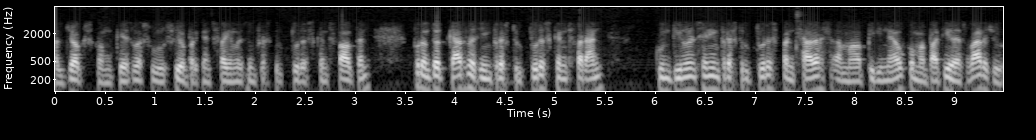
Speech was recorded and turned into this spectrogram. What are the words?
els jocs com que és la solució perquè ens facin les infraestructures que ens falten, però en tot cas les infraestructures que ens faran continuen sent infraestructures pensades amb el Pirineu com a pati d'esbarjo,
